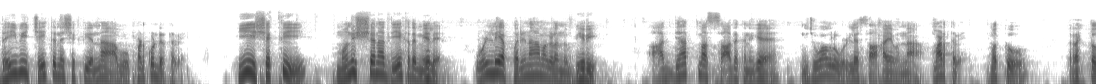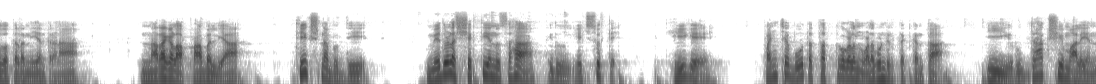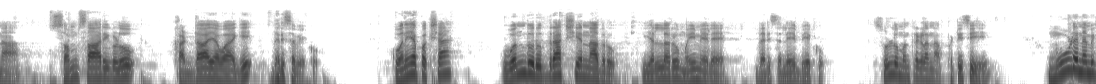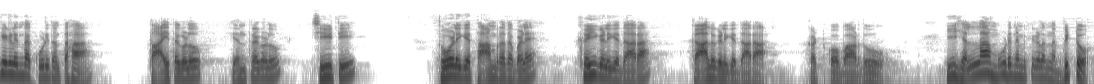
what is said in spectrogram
ದೈವಿ ಚೈತನ್ಯ ಶಕ್ತಿಯನ್ನು ಅವು ಪಡ್ಕೊಂಡಿರ್ತವೆ. ಈ ಶಕ್ತಿ ಮನುಷ್ಯನ ದೇಹದ ಮೇಲೆ ಒಳ್ಳೆಯ ಪರಿಣಾಮಗಳನ್ನು ಬೀರಿ ಆಧ್ಯಾತ್ಮ ಸಾಧಕನಿಗೆ ನಿಜವಾಗಲೂ ಒಳ್ಳೆಯ ಸಹಾಯವನ್ನು ಮಾಡ್ತವೆ. ಮತ್ತು ರಕ್ತದೊತ್ತಡ ನಿಯಂತ್ರಣ, ನರಗಳ ಪ್ರಾಬಲ್ಯ, ತೀಕ್ಷ್ಣ ಬುದ್ಧಿ, ಮೆದುಳ ಶಕ್ತಿಯನ್ನು ಸಹ ಇದು ಹೆಚ್ಚಿಸುತ್ತೆ. ಹೀಗೆ ಪಂಚಭೂತ ತತ್ವಗಳನ್ನು ಒಳಗೊಂಡಿರ್ತಕ್ಕಂಥ ಈ ರುದ್ರಾಕ್ಷಿ ಮಾಲೆಯನ್ನು ಸಂಸಾರಿಗಳು ಕಡ್ಡಾಯವಾಗಿ ಧರಿಸಬೇಕು. ಕೊನೆಯ ಪಕ್ಷ ಒಂದು ರುದ್ರಾಕ್ಷಿಯನ್ನಾದರೂ ಎಲ್ಲರೂ ಮೈ ಮೇಲೆ ಧರಿಸಲೇಬೇಕು. ಸುಳ್ಳು ಮಂತ್ರಗಳನ್ನು ಪಠಿಸಿ ಮೂಢನಂಬಿಕೆಗಳಿಂದ ಕೂಡಿದಂತಹ ತಾಯಿತಗಳು, ಯಂತ್ರಗಳು, ಚೀಟಿ ತೋಳಿಗೆ ತಾಮ್ರದ ಬಳೆ, ಕೈಗಳಿಗೆ ದಾರ, ಕಾಲುಗಳಿಗೆ ದಾರ ಕಟ್ಕೋಬಾರ್ದು. ಈ ಎಲ್ಲ ಮೂಢನಂಬಿಕೆಗಳನ್ನು ಬಿಟ್ಟು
